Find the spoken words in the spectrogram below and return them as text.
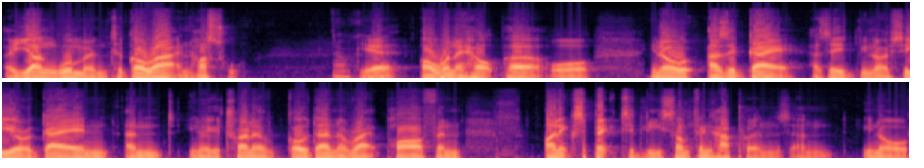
a young woman to go out and hustle. okay. Yeah, I want to help her, or you know, as a guy, as a you know, say you're a guy and and you know you're trying to go down the right path, and unexpectedly something happens, and you know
